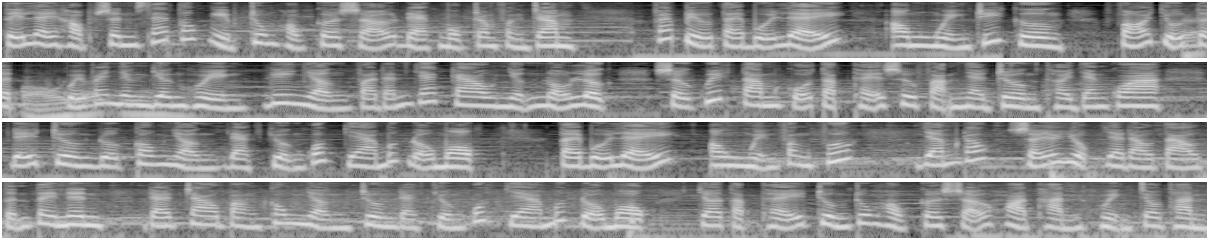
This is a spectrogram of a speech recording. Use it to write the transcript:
tỷ lệ học sinh xét tốt nghiệp trung học cơ sở đạt 100%. Phát biểu tại buổi lễ, ông Nguyễn Trí Cường, Phó Chủ tịch Ủy ban Nhân dân huyện ghi nhận và đánh giá cao những nỗ lực, sự quyết tâm của tập thể sư phạm nhà trường thời gian qua để trường được công nhận đạt chuẩn quốc gia mức độ 1. Tại buổi lễ, ông Nguyễn Văn Phước, Giám đốc Sở Giáo dục và Đào tạo tỉnh Tây Ninh đã trao bằng công nhận trường đạt chuẩn quốc gia mức độ 1 cho tập thể trường Trung học cơ sở Hòa Thạnh, huyện Châu Thành.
